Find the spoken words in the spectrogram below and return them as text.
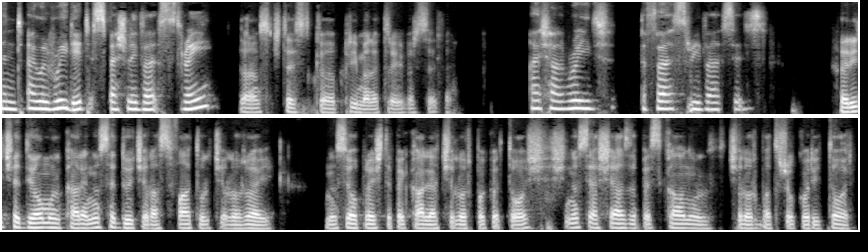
And I will read it, especially verse 3. dar am să citesc uh, primele trei versete. I shall read the first three verses. Ferice de omul care nu se duce la sfatul celor răi, nu se oprește pe calea celor păcătoși și nu se așează pe scaunul celor batjocoritori,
